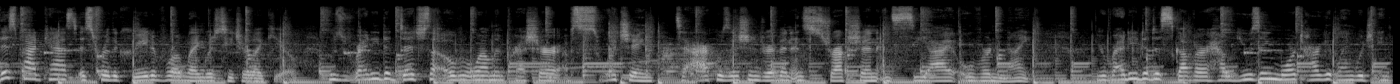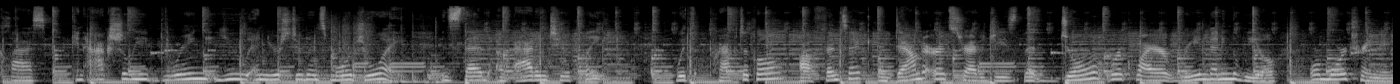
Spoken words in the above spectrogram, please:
This podcast is for the creative world language teacher like you, who's ready to ditch the overwhelming pressure of switching to acquisition driven instruction and CI overnight. You're ready to discover how using more target language in class can actually bring you and your students more joy instead of adding to your plate. With practical, authentic, and down to earth strategies that don't require reinventing the wheel or more training,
